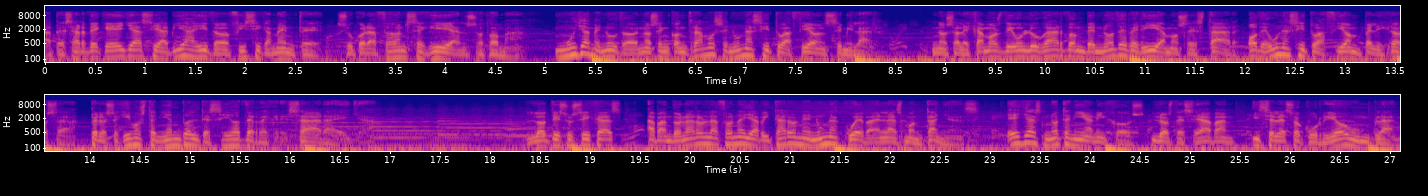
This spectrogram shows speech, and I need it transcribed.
A pesar de que ella se había ido físicamente, su corazón seguía en Sodoma. Muy a menudo nos encontramos en una situación similar. Nos alejamos de un lugar donde no deberíamos estar o de una situación peligrosa, pero seguimos teniendo el deseo de regresar a ella. Lot y sus hijas abandonaron la zona y habitaron en una cueva en las montañas. Ellas no tenían hijos, los deseaban y se les ocurrió un plan.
